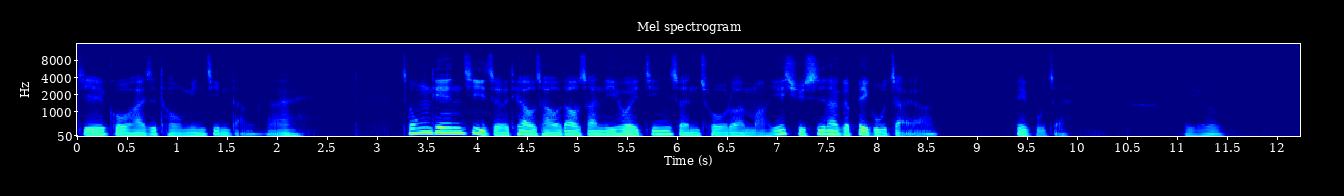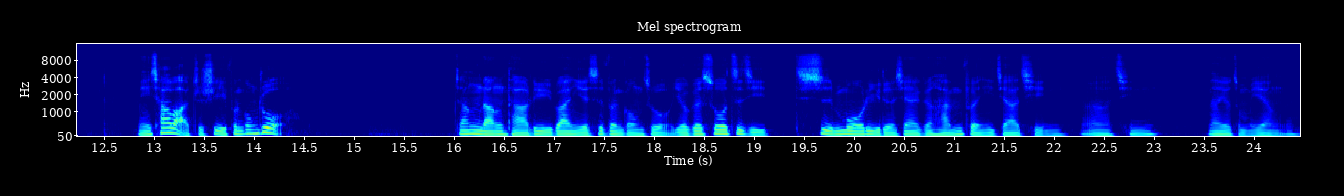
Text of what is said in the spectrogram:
结果还是投民进党，哎。中天记者跳槽到三立会，精神错乱吗？也许是那个背骨仔啊，背骨仔。哎呦，没差吧？只是一份工作。蟑螂塔绿班也是份工作。有个说自己是墨绿的，现在跟韩粉一家亲啊亲，那又怎么样呢？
